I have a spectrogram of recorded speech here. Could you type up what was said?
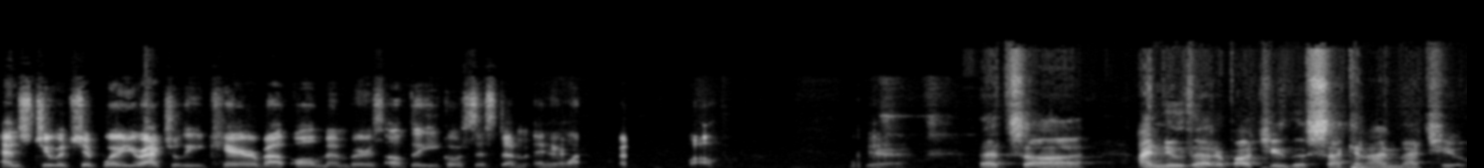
and stewardship where you actually care about all members of the ecosystem and Yeah. you want well Yeah, that's. Uh, I knew that about you the second I met you.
